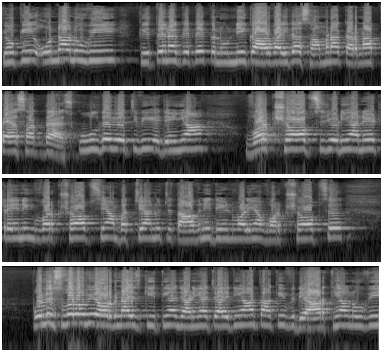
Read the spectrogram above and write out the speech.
ਕਿਉਂਕਿ ਉਹਨਾਂ ਨੂੰ ਵੀ ਕਿਤੇ ਨਾ ਕਿਤੇ ਕਾਨੂੰਨੀ ਕਾਰਵਾਈ ਦਾ ਸਾਹਮਣਾ ਕਰਨਾ ਪੈ ਸਕਦਾ ਹੈ। ਸਕੂਲ ਦੇ ਵਿੱਚ ਵੀ ਅਜਿਹੀਆਂ ਵਰਕਸ਼ਾਪਸ ਜਿਹੜੀਆਂ ਨੇ ਟ੍ਰੇਨਿੰਗ ਵਰਕਸ਼ਾਪਸ ਜਾਂ ਬੱਚਿਆਂ ਨੂੰ ਚੇਤਾਵਨੀ ਦੇਣ ਵਾਲੀਆਂ ਵਰਕਸ਼ਾਪਸ ਪੁਲਿਸ ਵੱਲੋਂ ਵੀ ਆਰਗੇਨਾਈਜ਼ ਕੀਤੀਆਂ ਜਾਣੀਆਂ ਚਾਹੀਦੀਆਂ ਤਾਂ ਕਿ ਵਿਦਿਆਰਥੀਆਂ ਨੂੰ ਵੀ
